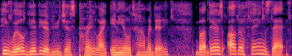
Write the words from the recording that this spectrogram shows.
He will give you if you just pray like any old time of day. But there's other things that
